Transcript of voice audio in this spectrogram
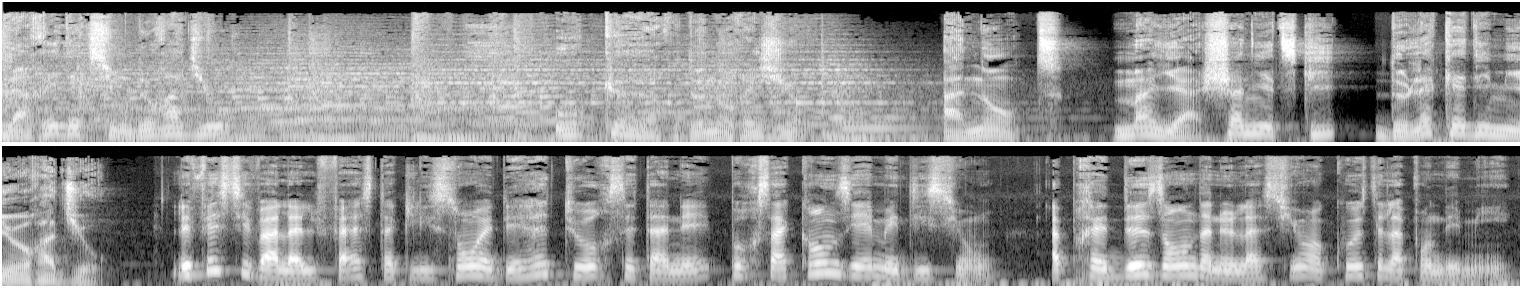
La rédaction de radio au cœur de nos régions. À Nantes, Maya Chanietsky de l'Académie Radio. Le festival Elfest à Clisson est de retour cette année pour sa 15e édition, après deux ans d'annulation à cause de la pandémie.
